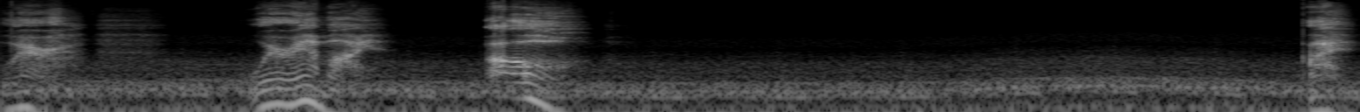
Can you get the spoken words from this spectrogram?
Where. Where am I? Oh! I.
